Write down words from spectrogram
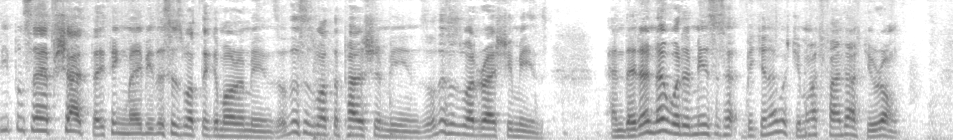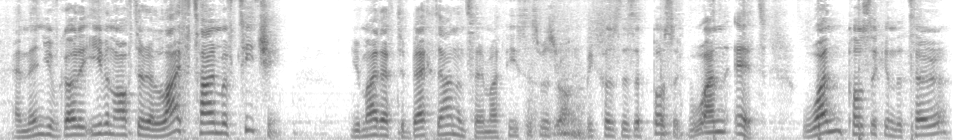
People say pshat, they think maybe this is what the Gemara means, or this is what the Parasha means, or this is what Rashi means. And they don't know what it means. But you know what? You might find out you're wrong. And then you've got to, even after a lifetime of teaching, you might have to back down and say, my thesis was wrong, because there's a posuk, one et, one posuk in the Torah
